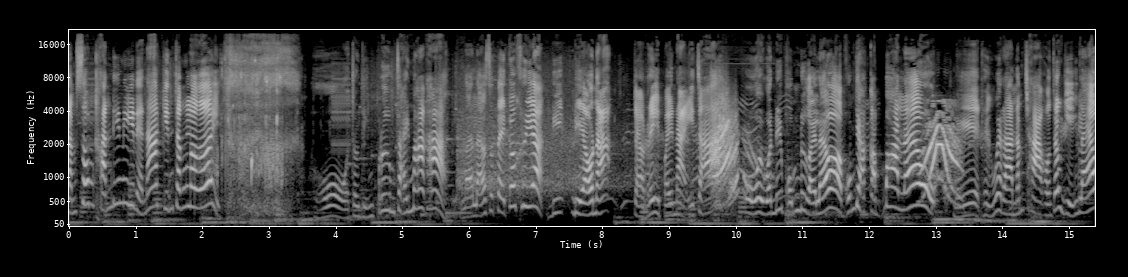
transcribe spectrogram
น้ำส้มคั้นที่นี่เนี่ยน่ากินจังเลย โอ้ เจ้าหญิงปลื้มใจมากค่ะ และแล้วสเตจก็เคลียร์ดิเดี๋ยวนะ จะรีบไปไหนจ้าโอ้ยวันนี้ผมเหนื่อยแล้วอะผมอยากกลับบ้านแล้ว นี่ถึงเวลาน้ำชาของเจ้าหญิงแล้ว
